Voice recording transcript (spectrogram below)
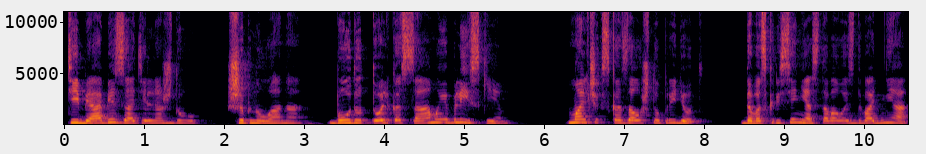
«Тебя обязательно жду», – шепнула она. Будут только самые близкие». Мальчик сказал, что придет. До воскресенья оставалось два дня,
